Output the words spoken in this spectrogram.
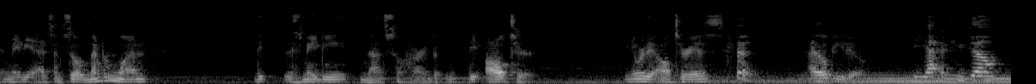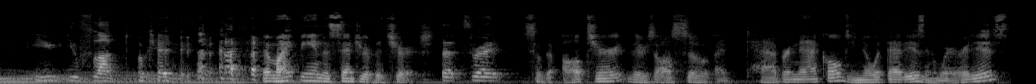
and maybe add some. So number mm-hmm. one the, this may be not so hard, but the altar. Do you know where the altar is? I hope you do. Yeah, if you don't, you you flunked. Okay. it might be in the center of the church. That's right. So the altar. There's also a tabernacle. Do you know what that is and where it is?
